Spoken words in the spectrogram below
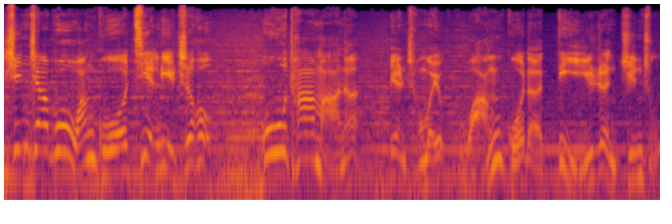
新加坡王国建立之后，乌他玛呢便成为王国的第一任君主。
